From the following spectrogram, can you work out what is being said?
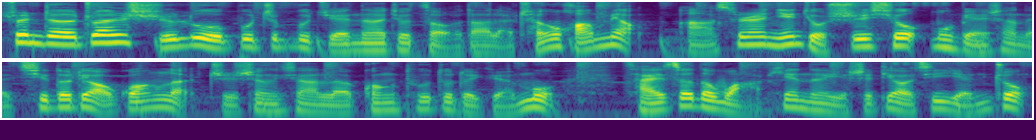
顺着砖石路，不知不觉呢，就走到了城隍庙啊。虽然年久失修，木匾上的漆都掉光了，只剩下了光秃秃的原木，彩色的瓦片呢，也是掉漆严重，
